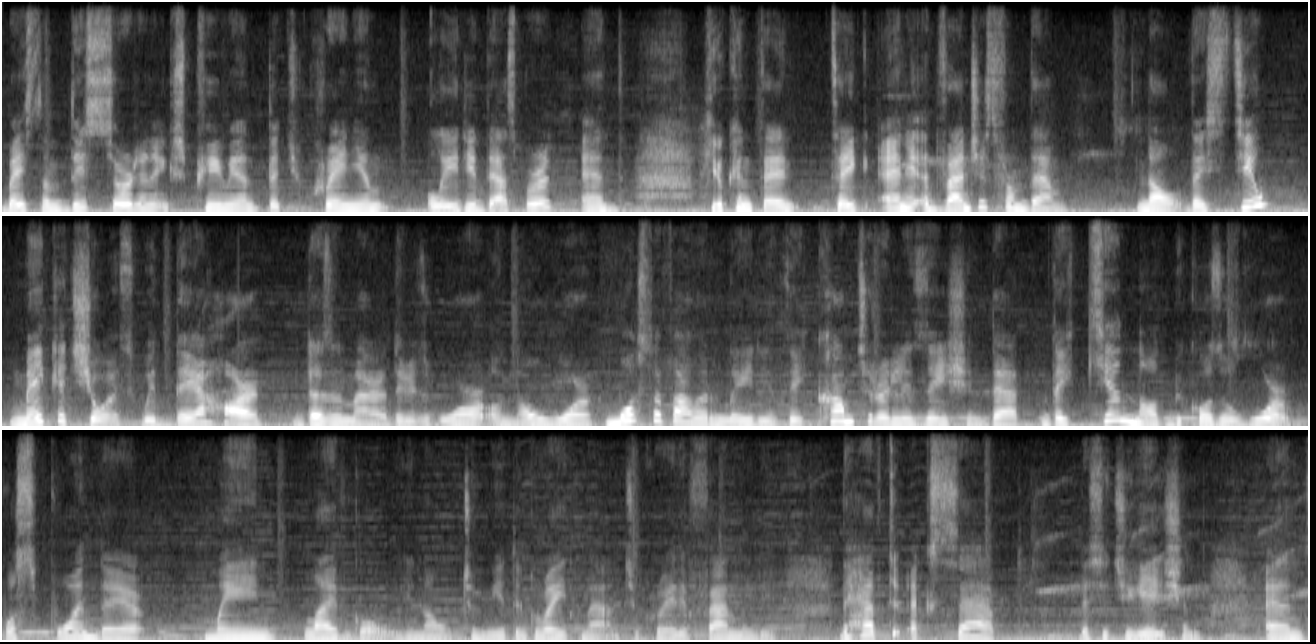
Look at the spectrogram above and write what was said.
based on this certain experience, that Ukrainian lady desperate and you can take any advantages from them? No, they still make a choice with their heart doesn't matter there is war or no war most of our ladies they come to realization that they cannot because of war postpone their main life goal you know to meet a great man to create a family. They have to accept the situation and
